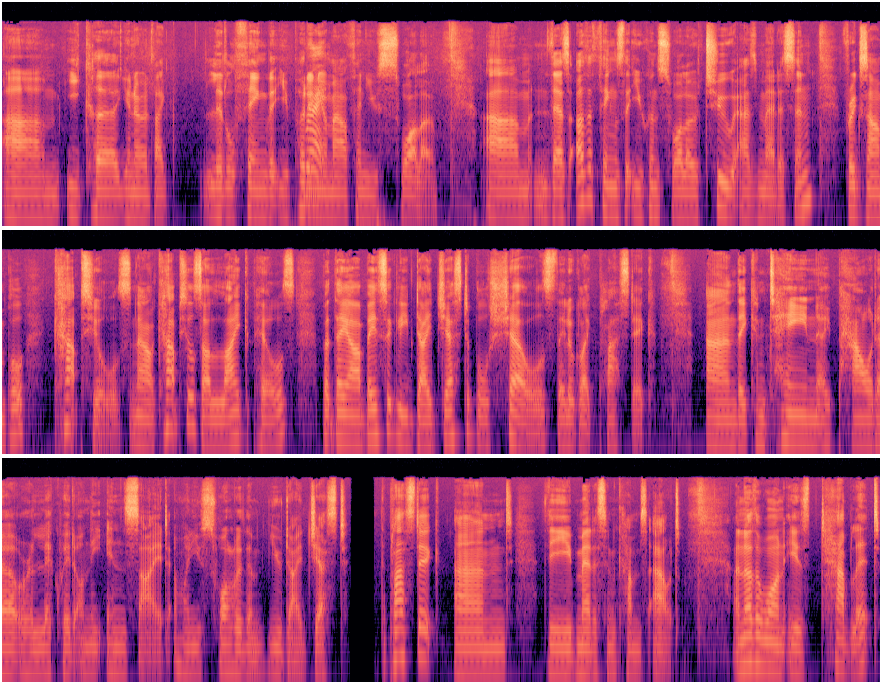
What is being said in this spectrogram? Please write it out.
um, you know, like little thing that you put right. in your mouth and you swallow. Um, there's other things that you can swallow too as medicine. For example, capsules. Now, capsules are like pills, but they are basically digestible shells. They look like plastic and they contain a powder or a liquid on the inside. And when you swallow them, you digest the plastic and the medicine comes out. Another one is tablet,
